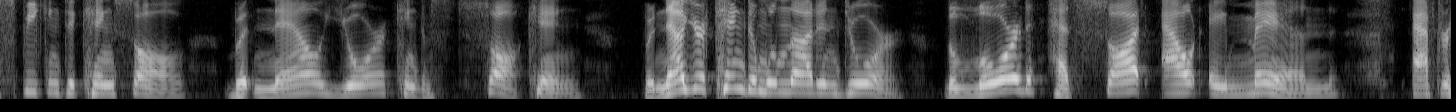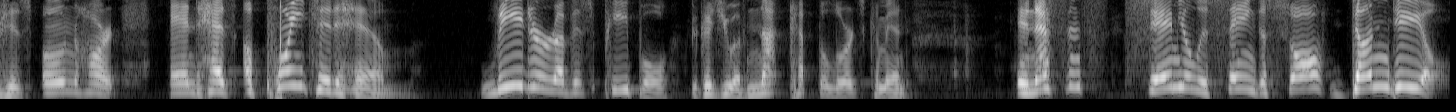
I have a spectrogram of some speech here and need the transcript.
speaking to King Saul, but now your kingdom, Saul, king, but now your kingdom will not endure. The Lord has sought out a man after his own heart and has appointed him leader of his people because you have not kept the Lord's command. In essence, Samuel is saying to Saul, done deal.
